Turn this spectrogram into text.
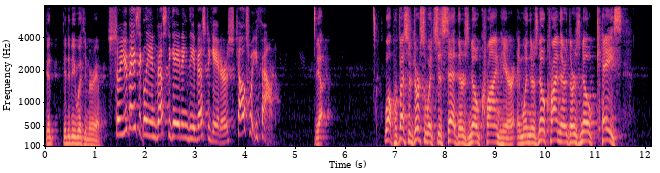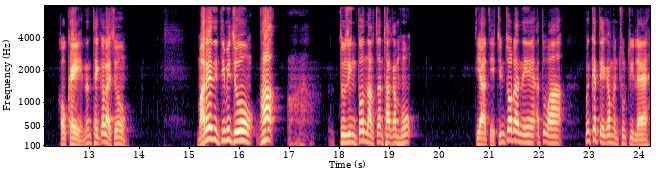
Good, good to be with you, Maria. So you're basically investigating the investigators. Tell us what you found. Yeah. Well, Professor Dershowitz just said there's no crime here, and when there's no crime there, there's no case. 오케이, 난 태클라 좀. 마레니 팀이 좀 하. 두징 돈 낙전 차감 후. 디아티 짐조라니 아투와 문케테가 문 투티레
